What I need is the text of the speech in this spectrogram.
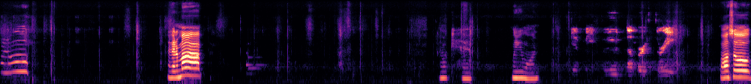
Hello. I got a mop. Okay. What do you want? Give me food number three. Also,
